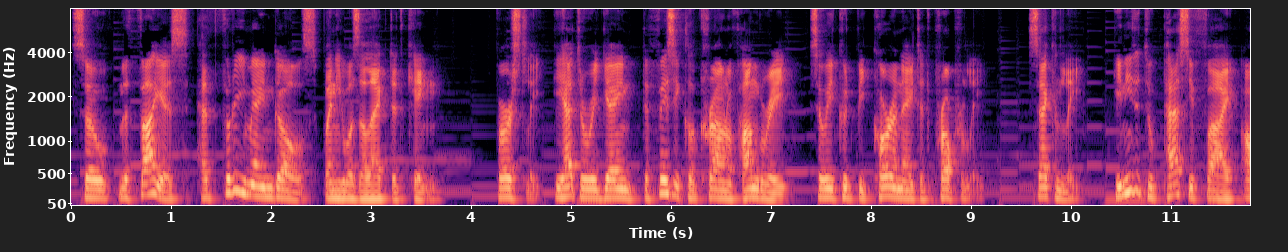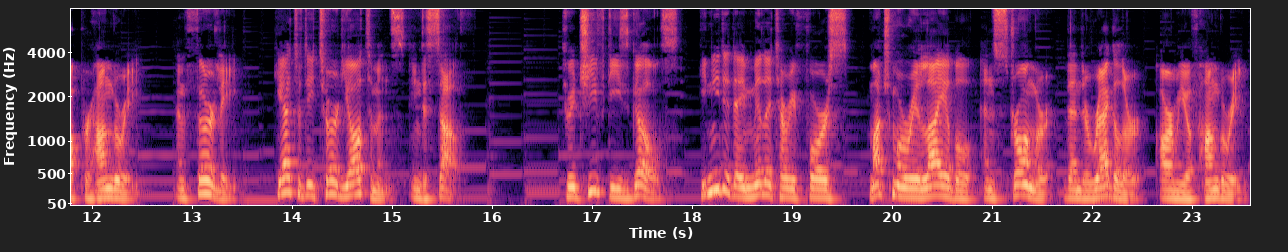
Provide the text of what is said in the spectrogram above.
So Matthias had three main goals when he was elected king. Firstly, he had to regain the physical crown of Hungary so he could be coronated properly. Secondly, he needed to pacify Upper Hungary. And thirdly, he had to deter the Ottomans in the south. To achieve these goals, he needed a military force much more reliable and stronger than the regular army of Hungary.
